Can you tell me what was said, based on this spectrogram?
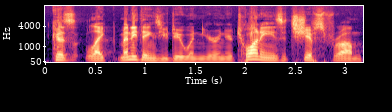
because like many things you do when you're in your twenties, it shifts from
